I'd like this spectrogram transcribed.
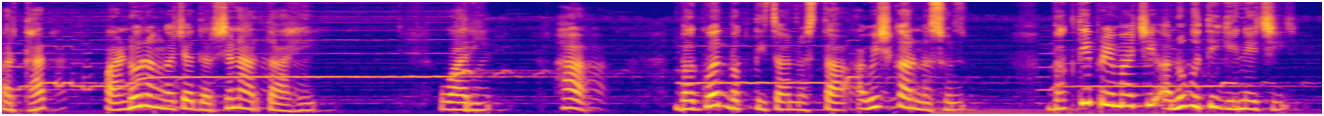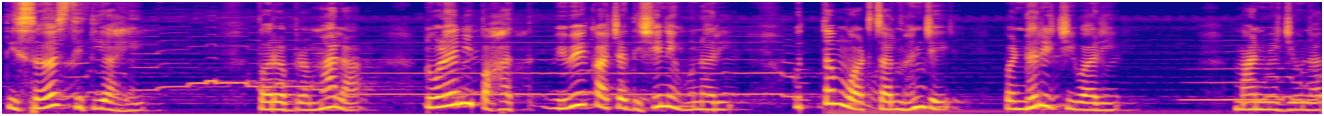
अर्थात पांडुरंगाच्या दर्शनार्थ आहे. वारी हा भगवत भक्तीचा नुसता आविष्कार नसून भक्तिप्रेमाची अनुभूती घेण्याची ती सहज स्थिती आहे. परब्रह्माला डोळ्यांनी पाहत विवेकाच्या दिशेने होणारी उत्तम वाटचाल म्हणजे पंढरीची वारी. मानवी जीवनात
